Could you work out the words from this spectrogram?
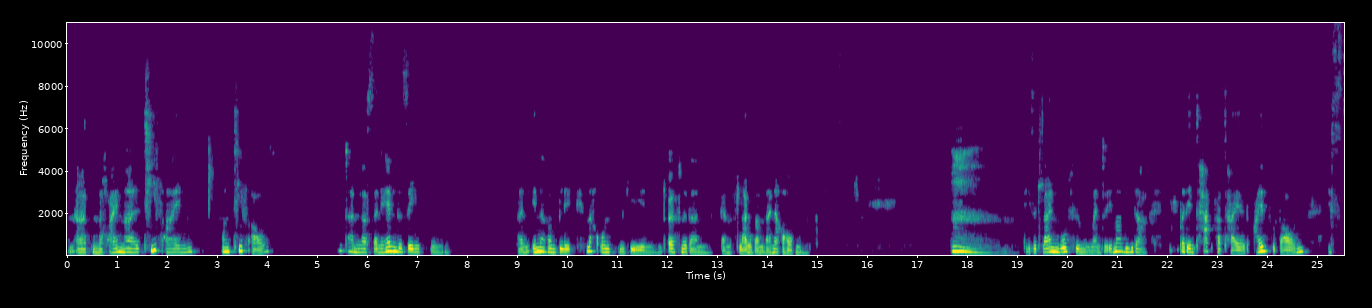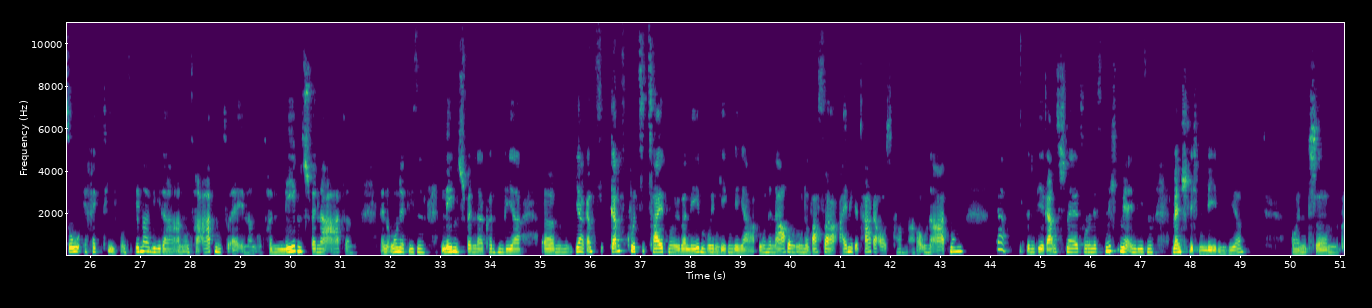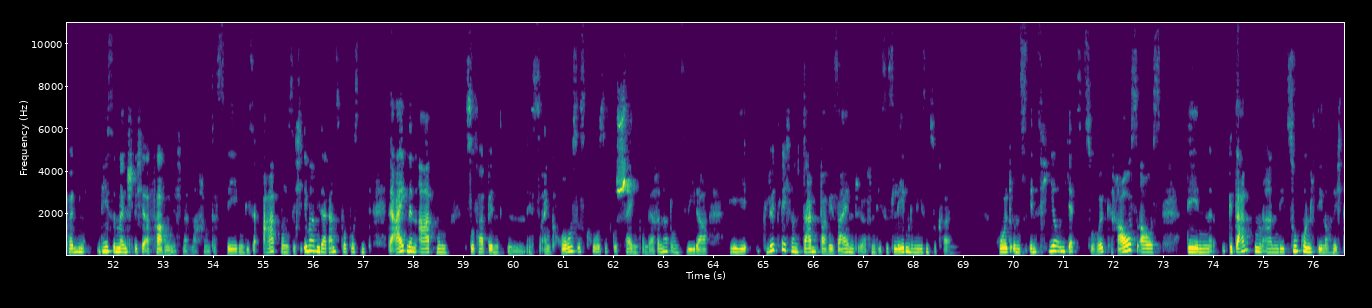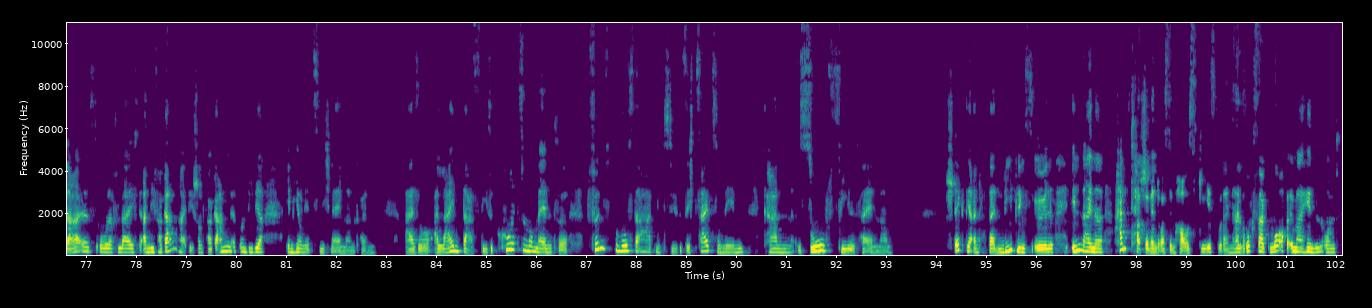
Und atme noch einmal tief ein und tief aus. Und dann lass deine Hände sinken, deinen inneren Blick nach unten gehen und öffne dann ganz langsam deine Augen. Diese kleinen Wohlfühlmomente immer wieder über den Tag verteilt einzubauen, ist so effektiv, uns immer wieder an unsere Atmung zu erinnern, unseren Lebensspender Atem. Denn ohne diesen Lebensspender könnten wir ähm, ja ganz ganz kurze Zeit nur überleben, wohingegen wir ja ohne Nahrung, ohne Wasser einige Tage auskommen, aber ohne Atmung ja sind wir ganz schnell zumindest nicht mehr in diesem menschlichen Leben hier und ähm, können diese menschliche Erfahrung nicht mehr machen. Deswegen diese Atmung, sich immer wieder ganz bewusst mit der eigenen Atmung zu verbinden, ist ein großes, großes Geschenk und erinnert uns wieder, wie glücklich und dankbar wir sein dürfen, dieses Leben genießen zu können. Holt uns ins Hier und Jetzt zurück, raus aus den Gedanken an die Zukunft, die noch nicht da ist, oder vielleicht an die Vergangenheit, die schon vergangen ist und die wir im Hier und Jetzt nicht mehr ändern können. Also allein das, diese kurzen Momente, fünf bewusste Atemzüge, sich Zeit zu nehmen, kann so viel verändern. Steck dir einfach dein Lieblingsöl in deine Handtasche, wenn du aus dem Haus gehst oder in deinen Rucksack, wo auch immer hin und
